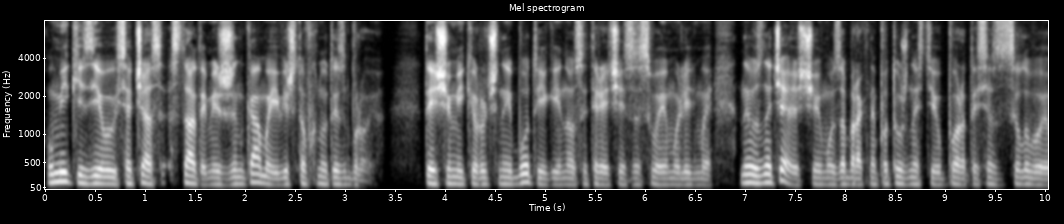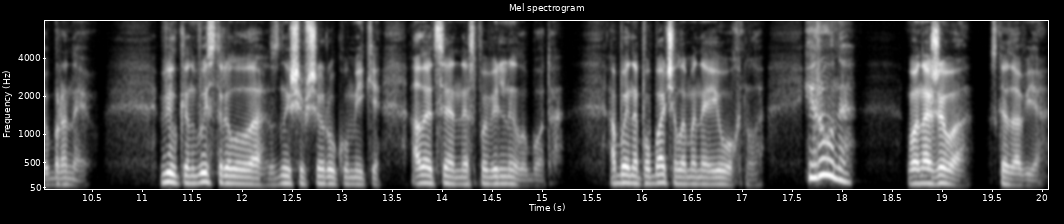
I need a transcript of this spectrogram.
У Мікі з'явився час стати між жінками і відштовхнути зброю. Те, що Мікі ручний бот, який носить речі зі своїми людьми, не означає, що йому забракне потужності упоратися з силовою бронею. Вілкен вистрелила, знищивши руку Мікі, але це не сповільнило бота. Аби не побачила мене і охнула. Іруне, Вона жива, сказав я.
